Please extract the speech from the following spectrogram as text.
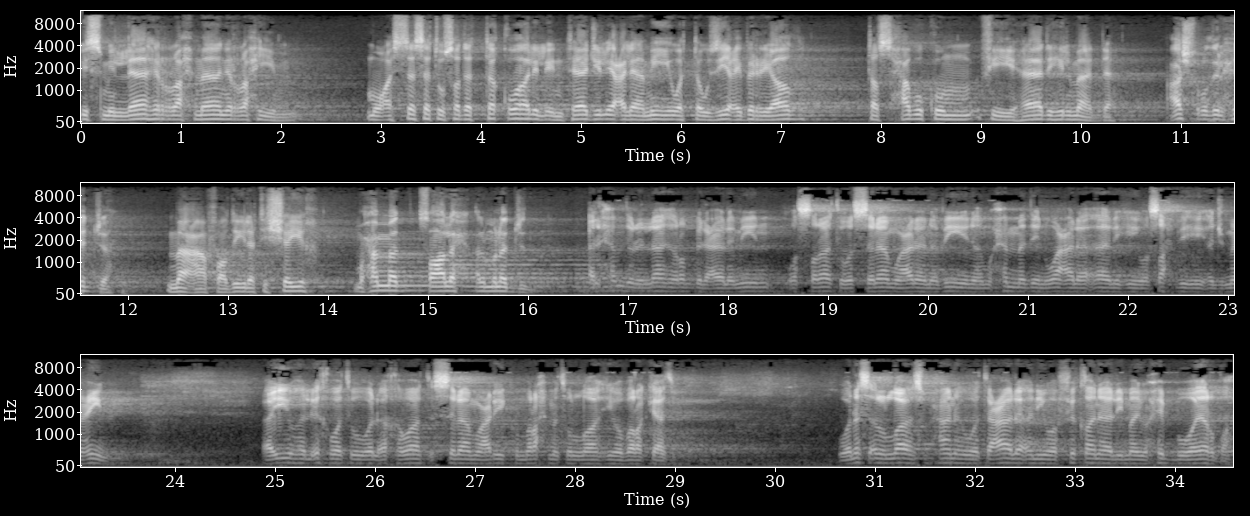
بسم الله الرحمن الرحيم. مؤسسة صدى التقوى للإنتاج الإعلامي والتوزيع بالرياض تصحبكم في هذه المادة. عشر ذي الحجة. مع فضيلة الشيخ محمد صالح المنجد. الحمد لله رب العالمين والصلاة والسلام على نبينا محمد وعلى آله وصحبه أجمعين. أيها الإخوة والأخوات السلام عليكم ورحمة الله وبركاته. ونسأل الله سبحانه وتعالى أن يوفقنا لما يحب ويرضى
